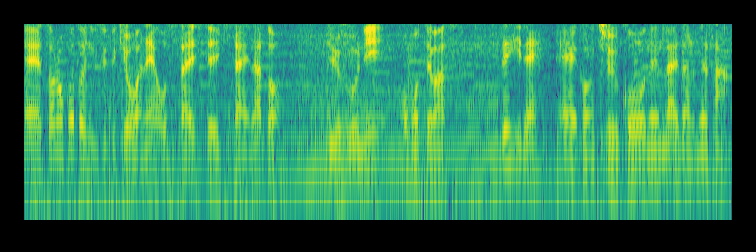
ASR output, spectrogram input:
えそのことについて今日はねお伝えしていきたいなというふうに思ってます。ぜひね、えー、この中高年ライダーの皆さん、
